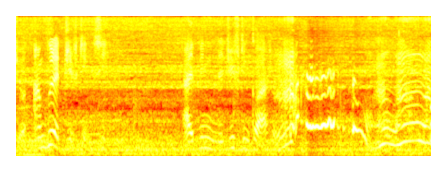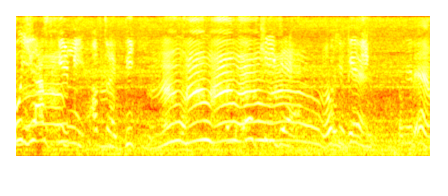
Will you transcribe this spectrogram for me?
Sure, I'm good at drifting. See, I've been in the drifting class. Beat you. Okay, Dad. Okay, Dad. Okay, Dad.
